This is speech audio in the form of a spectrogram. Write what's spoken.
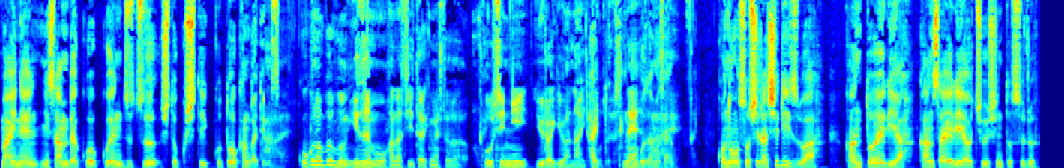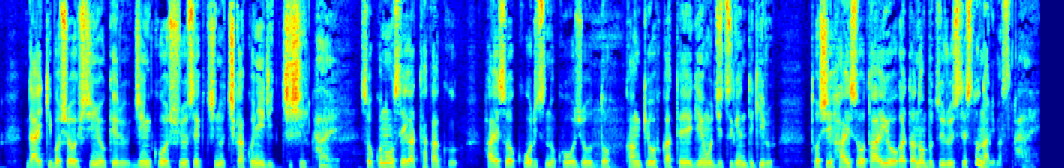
毎年2、300億円ずつ取得していくことを考えています。はい、ここの部分、以前もお話しいただきましたが、方針に揺らぎはないということですね。はい、ございません。はい、このソシラシリーズは、関東エリア、関西エリアを中心とする大規模消費地における人口集積地の近くに立地し、はい、即能性が高く、配送効率の向上と環境負荷低減を実現できる、都市配送対応型の物流施設となります。はい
